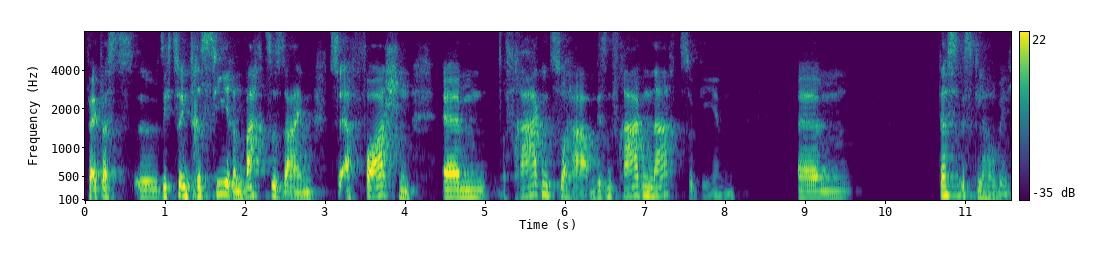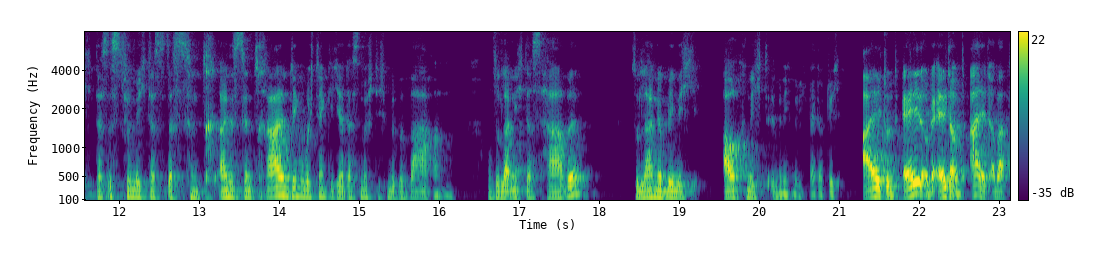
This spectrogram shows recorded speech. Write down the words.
für etwas äh, sich zu interessieren, wach zu sein, zu erforschen, ähm, Fragen zu haben, diesen Fragen nachzugehen. Ähm, das ist, glaube ich, das ist für mich das, das eines zentralen Dinge, wo ich denke, ja, das möchte ich mir bewahren. Und solange ich das habe, solange bin ich auch nicht, bin ich, ich werde natürlich alt und äl oder älter und alt, aber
